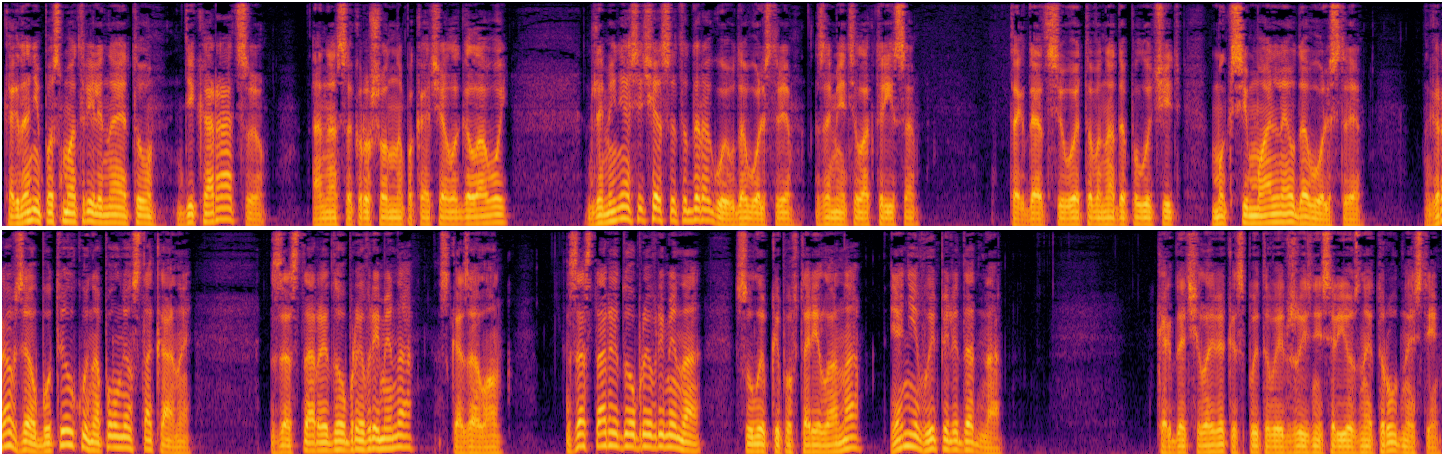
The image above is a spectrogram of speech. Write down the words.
Когда они посмотрели на эту декорацию, она сокрушенно покачала головой. «Для меня сейчас это дорогое удовольствие», — заметила актриса. Тогда от всего этого надо получить максимальное удовольствие. Граф взял бутылку и наполнил стаканы. «За старые добрые времена», — сказал он. «За старые добрые времена», — с улыбкой повторила она, и они выпили до дна. Когда человек испытывает в жизни серьезные трудности,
